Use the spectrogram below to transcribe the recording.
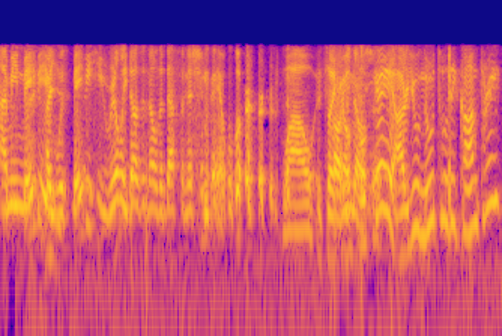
I mean, maybe it was maybe he really doesn't know the definition of that word. wow. It's like Oh, he knows okay, are you new to the country?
